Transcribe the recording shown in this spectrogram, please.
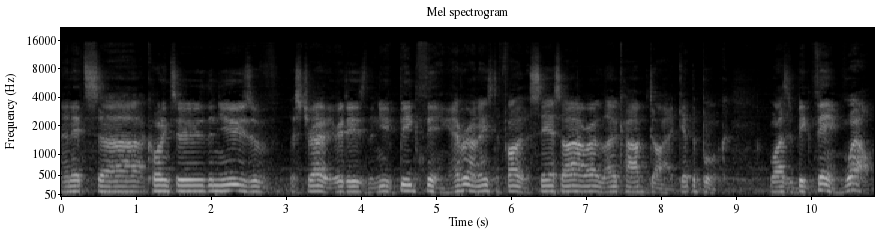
And it's, uh, according to the news of Australia, it is the new big thing. Everyone needs to follow the CSIRO low carb diet. Get the book. Why is it a big thing? Well,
